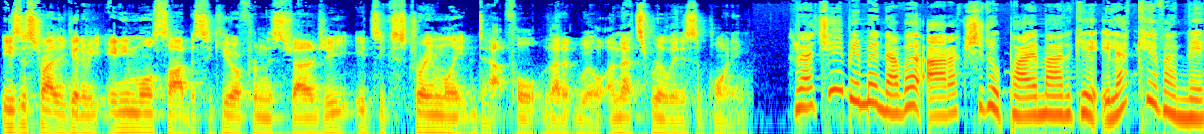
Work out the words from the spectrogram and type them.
is Australia going to be any more cyber secure from this strategy? It's extremely doubtful that it will, and that's really disappointing. රජයේ මෙම නව ආරක්ෂිත උපායමාර්ගය ඉලක්කය වන්නේ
